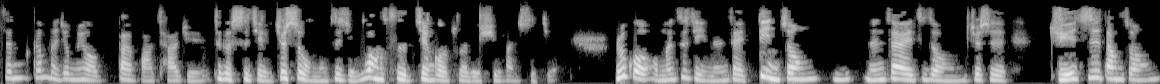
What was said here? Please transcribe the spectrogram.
真根本就没有办法察觉这个世界，就是我们自己妄自建构出来的虚幻世界。如果我们自己能在定中，能在这种就是觉知当中，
